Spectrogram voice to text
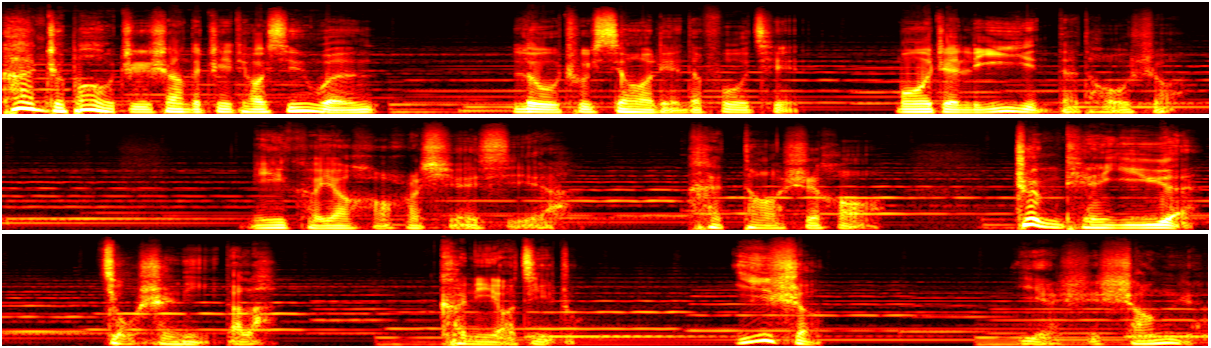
看着报纸上的这条新闻，露出笑脸的父亲。摸着李隐的头说：“你可要好好学习啊，到时候正天医院就是你的了。可你要记住，医生也是商人，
